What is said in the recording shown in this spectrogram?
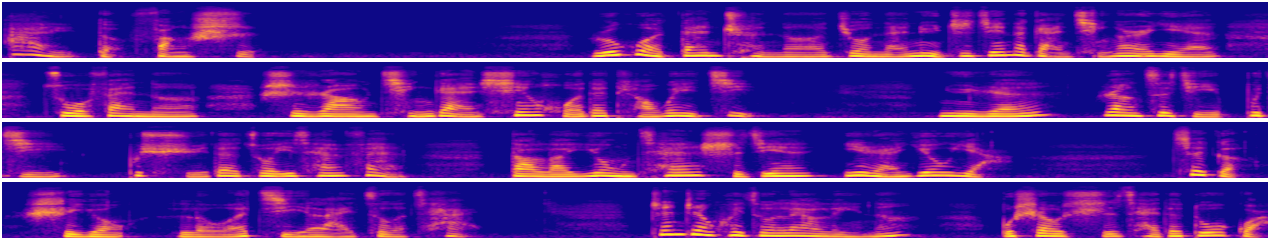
爱的方式。如果单纯呢，就男女之间的感情而言，做饭呢是让情感鲜活的调味剂。女人让自己不急不徐的做一餐饭，到了用餐时间依然优雅。这个是用逻辑来做菜。真正会做料理呢，不受食材的多寡、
